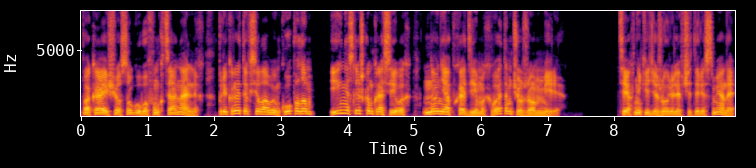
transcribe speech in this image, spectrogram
пока еще сугубо функциональных, прикрытых силовым куполом и не слишком красивых, но необходимых в этом чужом мире. Техники дежурили в четыре смены,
